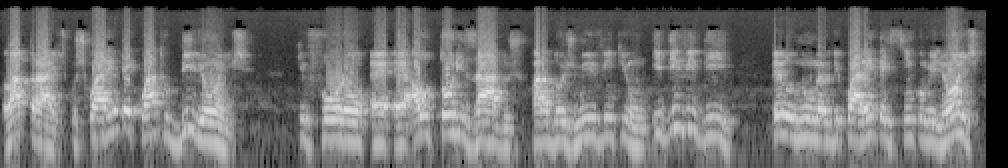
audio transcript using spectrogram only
lá atrás os 44 bilhões que foram é, é, autorizados para 2021 e dividir pelo número de 45 milhões,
